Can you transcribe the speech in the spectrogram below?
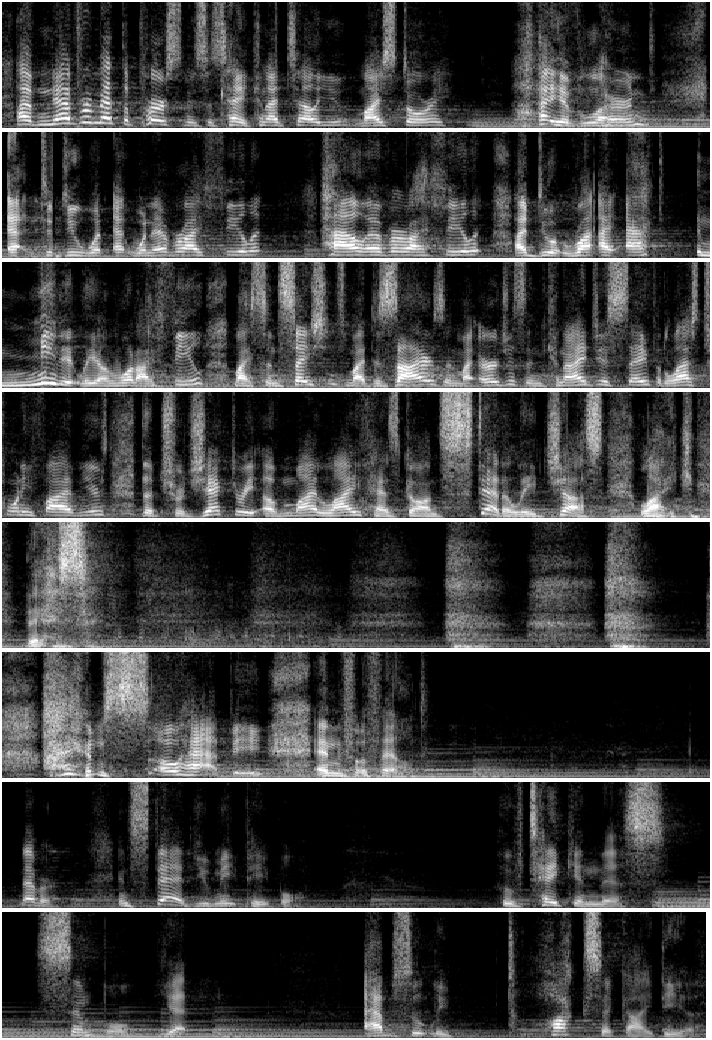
I've never met the person who says, Hey, can I tell you my story? I have learned to do what, whenever I feel it, however I feel it, I do it right. I act immediately on what I feel, my sensations, my desires, and my urges. And can I just say, for the last 25 years, the trajectory of my life has gone steadily just like this. I am so happy and fulfilled. Never. Instead, you meet people who've taken this simple yet absolutely toxic idea.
